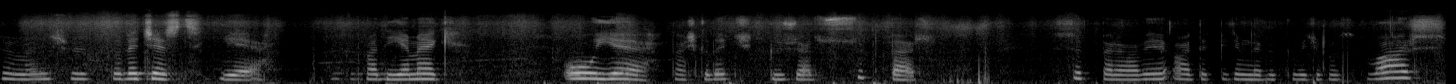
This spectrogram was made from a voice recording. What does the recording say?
Hemen şurada ve chest. Yeah. Hadi yemek. Oh yeah. Taş kılıç. Güzel. Süper. Süper abi. Artık bizim de bir kılıcımız var.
